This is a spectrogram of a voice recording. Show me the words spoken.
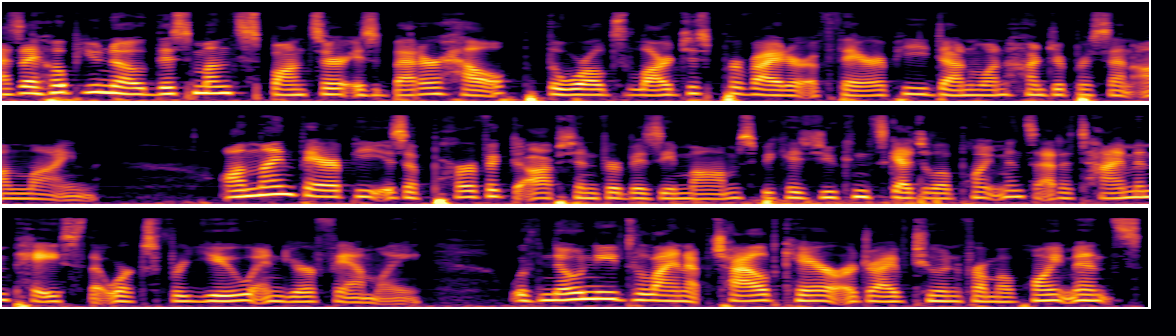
As I hope you know, this month's sponsor is BetterHelp, the world's largest provider of therapy done 100% online. Online therapy is a perfect option for busy moms because you can schedule appointments at a time and pace that works for you and your family. With no need to line up childcare or drive to and from appointments,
